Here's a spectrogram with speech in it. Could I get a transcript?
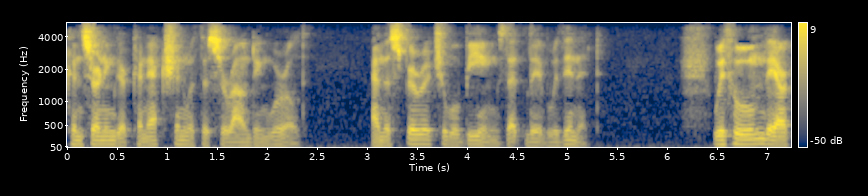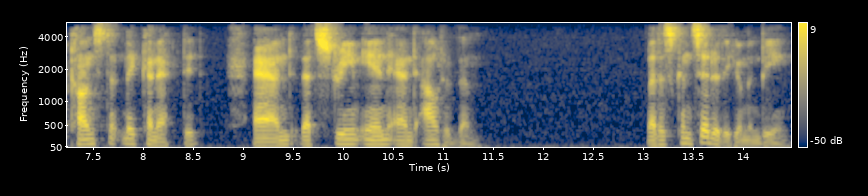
concerning their connection with the surrounding world and the spiritual beings that live within it, with whom they are constantly connected and that stream in and out of them. Let us consider the human being.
